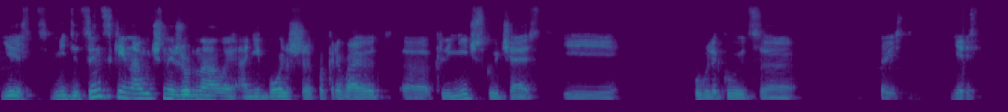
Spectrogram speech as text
Есть медицинские научные журналы, они больше покрывают э, клиническую часть и публикуются, то есть есть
